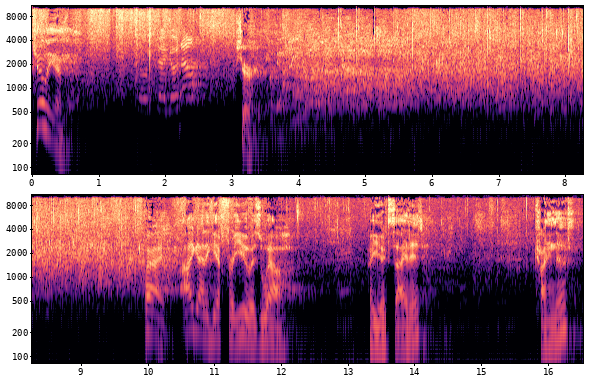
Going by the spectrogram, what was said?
Killian. So should I go now? Sure. All right, I got a gift for you as well. Are you excited? Kind of.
